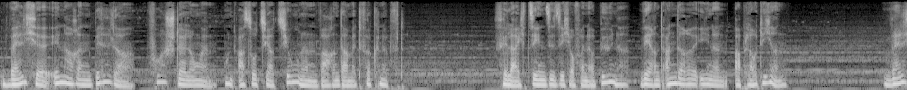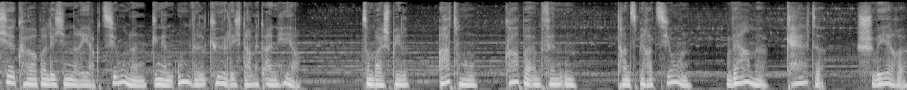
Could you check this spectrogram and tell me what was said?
Welche inneren Bilder, Vorstellungen und Assoziationen waren damit verknüpft? Vielleicht sehen Sie sich auf einer Bühne, während andere Ihnen applaudieren. Welche körperlichen Reaktionen gingen unwillkürlich damit einher? Zum Beispiel Atmung, Körperempfinden, Transpiration, Wärme, Kälte, Schwere,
